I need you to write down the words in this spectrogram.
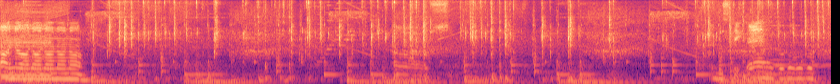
Oh no no no no no. Mistake there. Go go go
